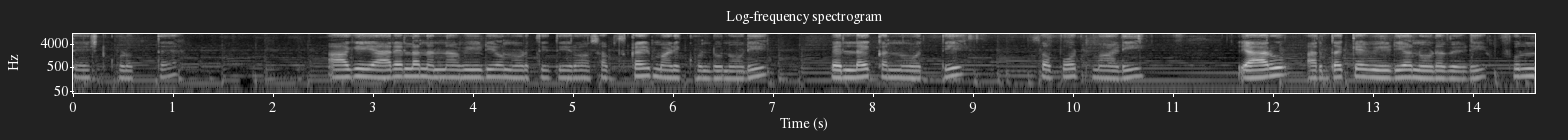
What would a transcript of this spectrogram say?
ಟೇಸ್ಟ್ ಕೊಡುತ್ತೆ. ಹಾಗೆ ಯಾರೆಲ್ಲ ನನ್ನ ವಿಡಿಯೋ ನೋಡ್ತಿದ್ದೀರೋ ಸಬ್ಸ್ಕ್ರೈಬ್ ಮಾಡಿಕೊಂಡು ನೋಡಿ ಬೆಲ್ಲೈಕನ್ನು ಒತ್ತಿ ಸಪೋರ್ಟ್ ಮಾಡಿ. ಯಾರು ಅರ್ಧಕ್ಕೆ ವಿಡಿಯೋ ನೋಡಬೇಡಿ, ಫುಲ್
